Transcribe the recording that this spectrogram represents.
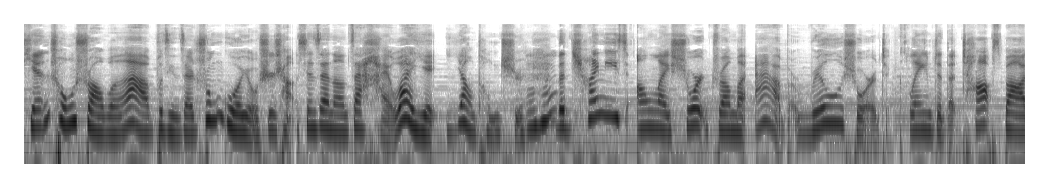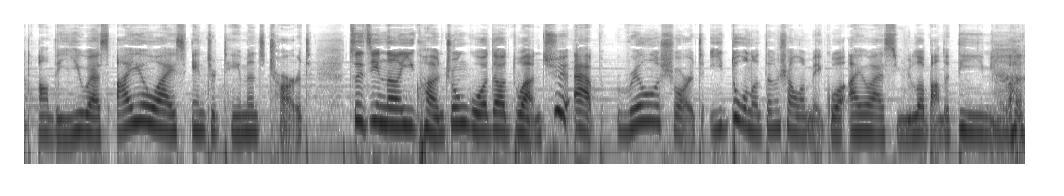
甜宠爽文啊，不仅在中国有市场，现在呢，在海外也一样通吃。The Chinese online short drama app Real Short claimed the top spot on the U.S. iOS entertainment chart。最近呢，一款中国的短剧 app Real Short 一度呢登上了美国 iOS 娱乐榜的第一名了。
